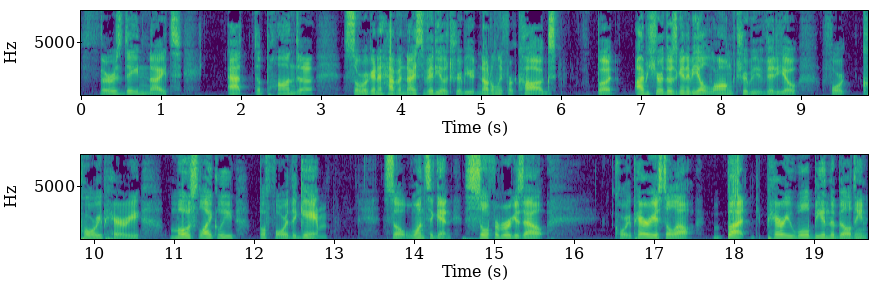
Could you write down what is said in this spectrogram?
Thursday night at the Honda. So we're going to have a nice video tribute, not only for Cogs, but I'm sure there's going to be a long tribute video for Corey Perry, most likely before the game. So once again, Silfverberg is out, Corey Perry is still out, but Perry will be in the building.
